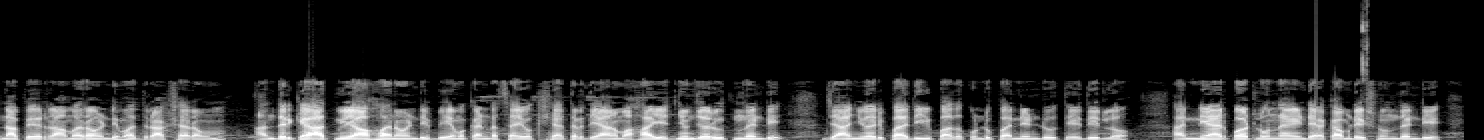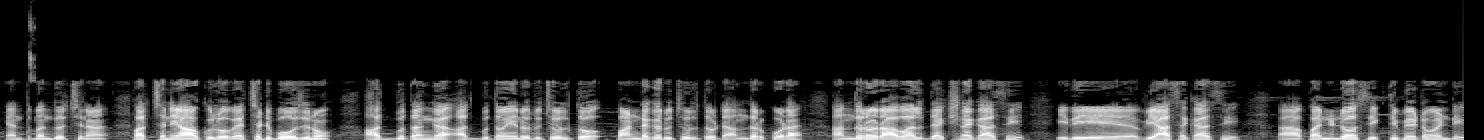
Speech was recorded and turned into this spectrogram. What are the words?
నా పేరు రామారావు అండి మా ద్రాక్షారామం. అందరికీ ఆత్మీయ ఆహ్వానం అండి. భీమకండ శైవ క్షేత్ర ధ్యాన మహాయజ్ఞం జరుగుతుందండి. జనవరి పది పదకొండు పన్నెండు తేదీల్లో అన్ని ఏర్పాట్లు ఉన్నాయండి. అకామిడేషన్ ఉందండి. ఎంతమంది వచ్చినా పచ్చని ఆకులో వెచ్చటి భోజనం అద్భుతంగా అద్భుతమైన రుచులతో పండగ రుచులతో అందరూ కూడా అందరూ రావాలి. దక్షిణ కాశీ ఇది వ్యాస కాశీ పన్నెండవ శక్తిపీఠం అండి.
